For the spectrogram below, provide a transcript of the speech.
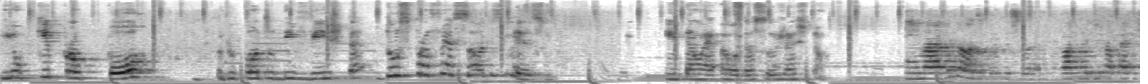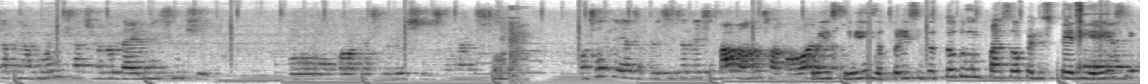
e o que propor do ponto de vista dos professores mesmo. Então, é outra sugestão. Sim, maravilhoso, professora. Eu acredito até que já tem alguma iniciativa do DEV nesse sentido. Vou colocar essa justiça, mas com certeza, precisa desse balanço agora. Precisa, precisa. Todo mundo passou pela experiência é.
